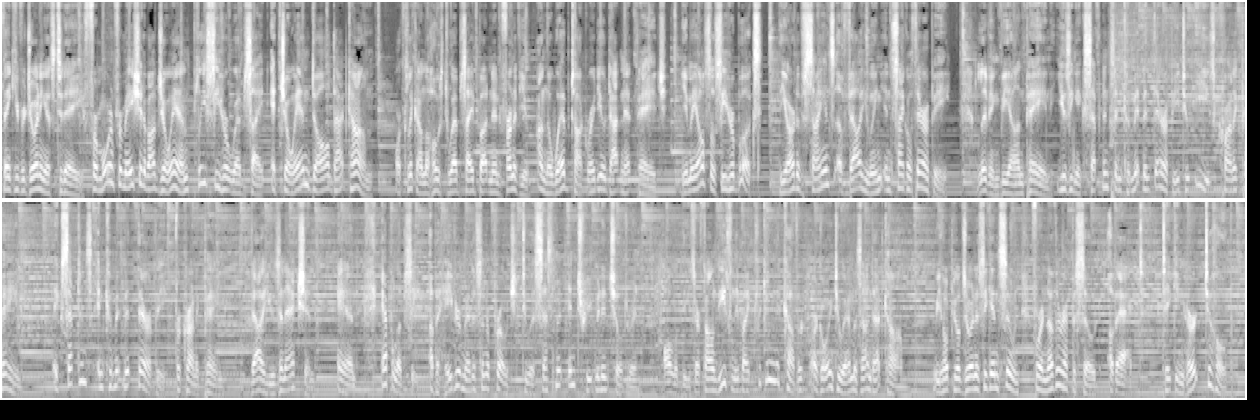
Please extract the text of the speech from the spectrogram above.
Thank you for joining us today. For more information about Joanne, please see her website at joannedahl.com or click on the host website button in front of you on the webtalkradio.net page. You may also see her books, The Art of Science of Valuing in Psychotherapy, Living Beyond Pain, Using Acceptance and Commitment Therapy to Ease Chronic Pain, Acceptance and Commitment Therapy for Chronic Pain, Values in Action, and Epilepsy, a behavior medicine approach to assessment and treatment in children. All of these are found easily by clicking the cover or going to Amazon.com. We hope you'll join us again soon for another episode of ACT Taking Hurt to Hope.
